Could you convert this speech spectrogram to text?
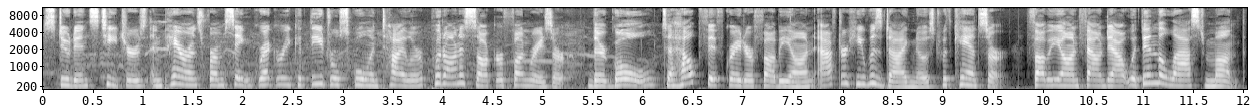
Students, teachers, and parents from St. Gregory Cathedral School in Tyler put on a soccer fundraiser. Their goal, to help fifth grader Fabian after he was diagnosed with cancer. Fabian found out within the last month.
